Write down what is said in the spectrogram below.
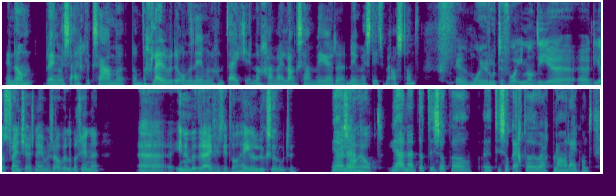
En dan brengen we ze eigenlijk samen. Dan begeleiden we de ondernemer nog een tijdje. En dan gaan wij langzaam weer, uh, nemen wij steeds meer afstand. Okay, een mooie route voor iemand die, uh, die als franchise-nemer zou willen beginnen in een bedrijf. Is dit wel een hele luxe route? Ja, die nou, zo helpt. Ja, nou, dat is ook wel. Het is ook echt wel heel erg belangrijk. Want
